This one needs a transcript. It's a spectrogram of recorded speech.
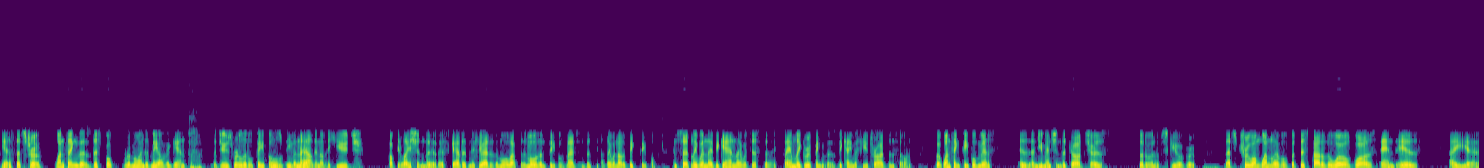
Yes, that's true. One thing that this book reminded me of again the Jews were a little people. Even now, they're not a huge population. They're, they're scattered, and if you added them all up, there's more than people imagine. But you know, they were not a big people. And certainly when they began, they were just a family grouping that became a few tribes and so on. But one thing people miss, is, and you mentioned that God chose sort of an obscure group. That's true on one level, but this part of the world was and is a uh,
